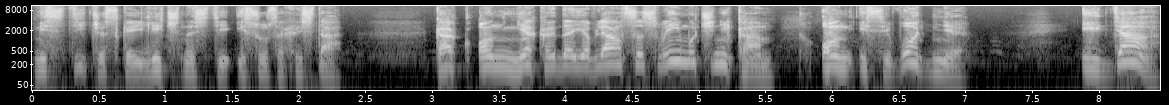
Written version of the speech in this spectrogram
мистической личности Иисуса Христа? Как Он некогда являлся своим ученикам, Он и сегодня, идя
